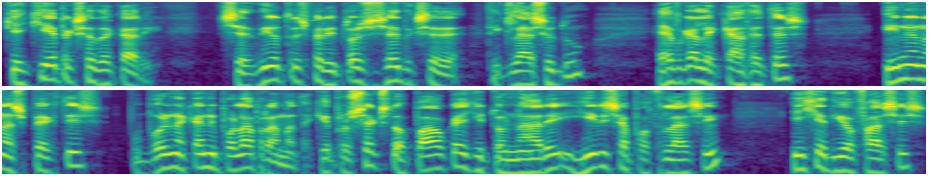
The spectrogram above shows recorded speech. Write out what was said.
και εκεί έπαιξε δεκάρι. Σε δύο-τρεις περιπτώσεις έδειξε την κλάση του, έβγαλε κάθετες. Είναι ένας παίκτης που μπορεί να κάνει πολλά πράγματα. Και προσέξτε, ο Πάουκα έχει τον Άρη, γύρισε από θλάση, είχε δύο φάσεις,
